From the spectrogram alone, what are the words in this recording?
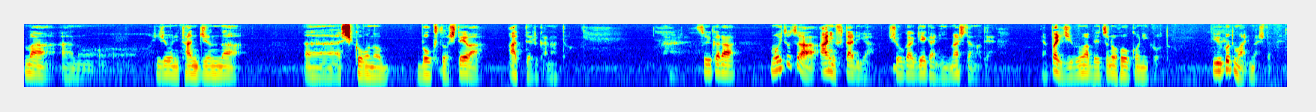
まああの非常に単純なあ思考の僕としては合ってるかなと、はい、それからもう一つは兄2人が消化外科にいましたのでやっぱり自分は別の方向に行こうということもありましたね。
